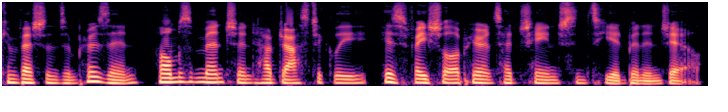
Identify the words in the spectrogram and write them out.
confessions in prison, Holmes mentioned how drastically his facial appearance had changed since he had been in jail.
